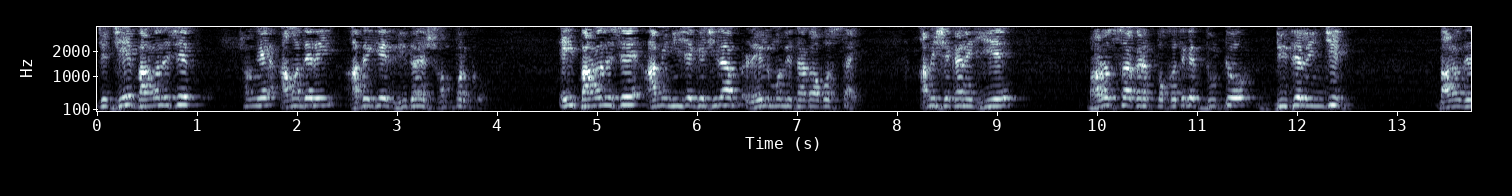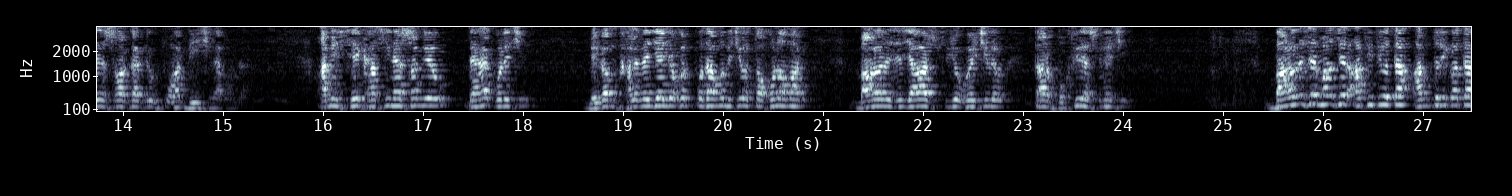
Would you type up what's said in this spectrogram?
যে যে বাংলাদেশের সঙ্গে আমাদের এই আবেগের হৃদয়ের সম্পর্ক, এই বাংলাদেশে আমি নিজে গেছিলাম রেলমন্দির থাকা অবস্থায়। আমি সেখানে গিয়ে ভারত সরকারের পক্ষ থেকে দুটো ডিজেল ইঞ্জিন বাংলাদেশের সরকারকে উপহার দিয়েছিলাম আমরা। আমি শেখ হাসিনার সঙ্গেও দেখা করেছি। বেগম খালেদা জিয়া যখন প্রধানমন্ত্রী ছিল তখন আমার বাংলাদেশে যাওয়ার সুযোগ হয়েছিল, তার বক্তৃতা শুনেছি। বাংলাদেশের মানুষের আতিথেয়তা, আন্তরিকতা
